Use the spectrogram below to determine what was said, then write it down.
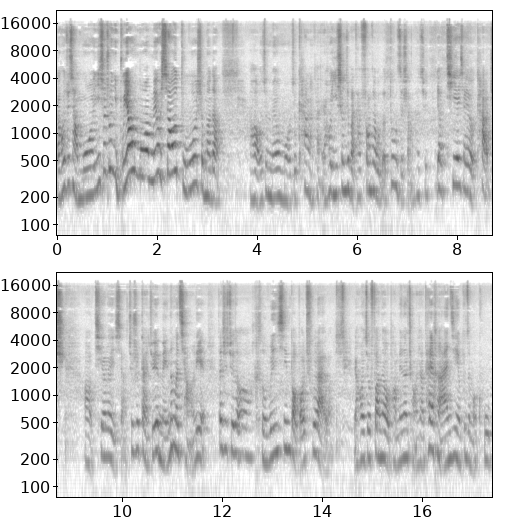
然后就想摸。医生说你不要摸，没有消毒什么的。然后我就没有摸，我就看了看。然后医生就把它放在我的肚子上，他就要贴一下，有 touch。哦，贴了一下，就是感觉也没那么强烈，但是觉得哦很温馨，宝宝出来了，然后就放在我旁边的床上，他也很安静，也不怎么哭。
